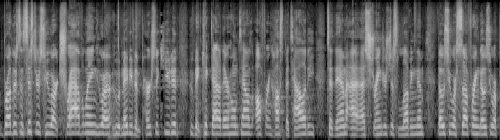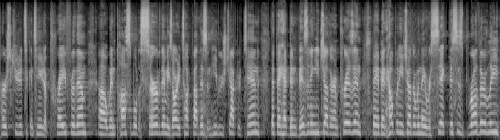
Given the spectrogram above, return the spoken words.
brothers and sisters who are traveling, who, are, who have maybe been persecuted, who've been kicked out of their hometowns, offering hospitality to them as strangers, just loving them. Those who are suffering, those who are persecuted, to continue to pray for them uh, when possible, to serve them. He's already talked about this in Hebrews chapter 10, that they had been visiting each other in prison, they had been helping each other when they were sick. This is brotherly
